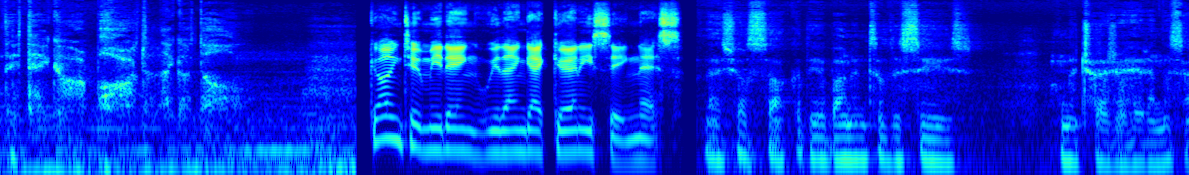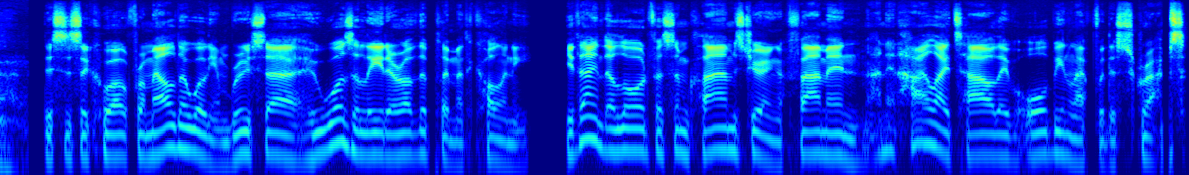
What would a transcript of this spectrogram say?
They take her apart like a doll. Going to a meeting, we then get Gurney seeing this. They shall suck at the abundance of the seas and the treasure hid in the sand. This is a quote from Elder William Brewster, who was a leader of the Plymouth colony. He thanked the Lord for some clams during a famine, and it highlights how they've all been left with the scraps.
